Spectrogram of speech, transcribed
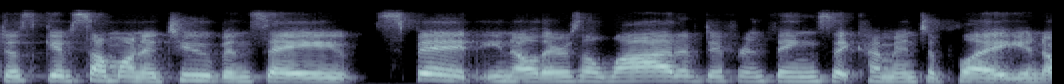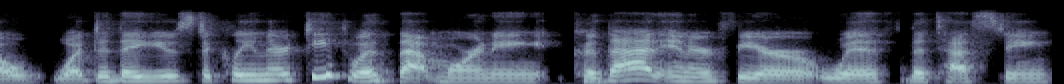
just give someone a tube and say spit you know there's a lot of different things that come into play you know what did they use to clean their teeth with that morning? Could that interfere with the testing?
